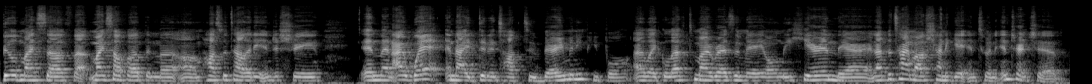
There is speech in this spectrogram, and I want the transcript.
build myself myself up in the um, hospitality industry. And then I went and I didn't talk to very many people. I like left my resume only here and there. And at the time I was trying to get into an internship.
